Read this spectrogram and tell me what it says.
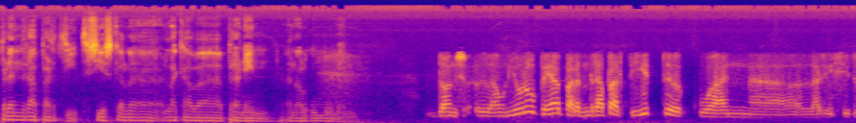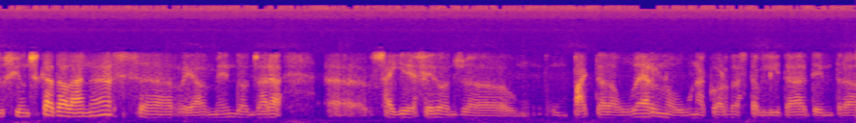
prendrà partit, si és que l'acaba prenent en algun moment? Doncs la Unió Europea prendrà partit quan uh, les institucions catalanes uh, realment, doncs ara uh, s'hagi de fer doncs, uh, un pacte de govern o un acord d'estabilitat entre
